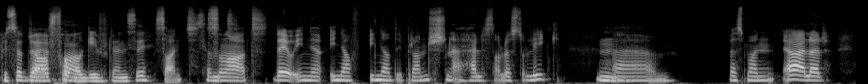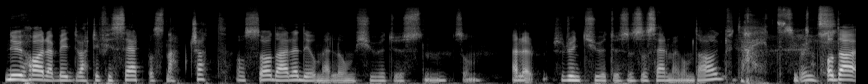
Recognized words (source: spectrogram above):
Pluss at du er faginfluenser. Sant. Sant. Sånn at det er jo inne- innad i bransjen jeg helst har lyst til å ligge. Mm. Eh, hvis man Ja, eller Nå har jeg blitt vertifisert på Snapchat også, der er det jo mellom 20 000 sånn Eller rundt 20 000 som ser meg om dag. Det er helt sykt. Og da,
